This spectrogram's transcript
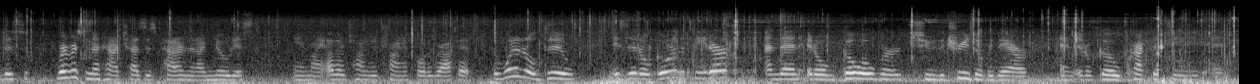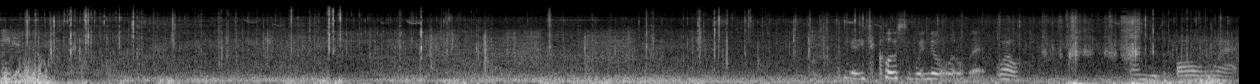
This red-breasted nuthatch has this pattern that I've noticed in my other times of trying to photograph it. But what it'll do is it'll go to the feeder and then it'll go over to the trees over there and it'll go crack the seed and eat it. I need to close the window a little bit. Whoa, lens is all wet.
